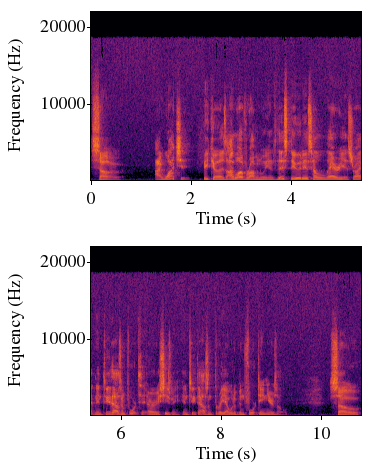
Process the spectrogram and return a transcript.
So I watch it because I love Robin Williams. This dude is hilarious, right? And in 2014, or excuse me, in 2003, I would have been 14 years old. So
